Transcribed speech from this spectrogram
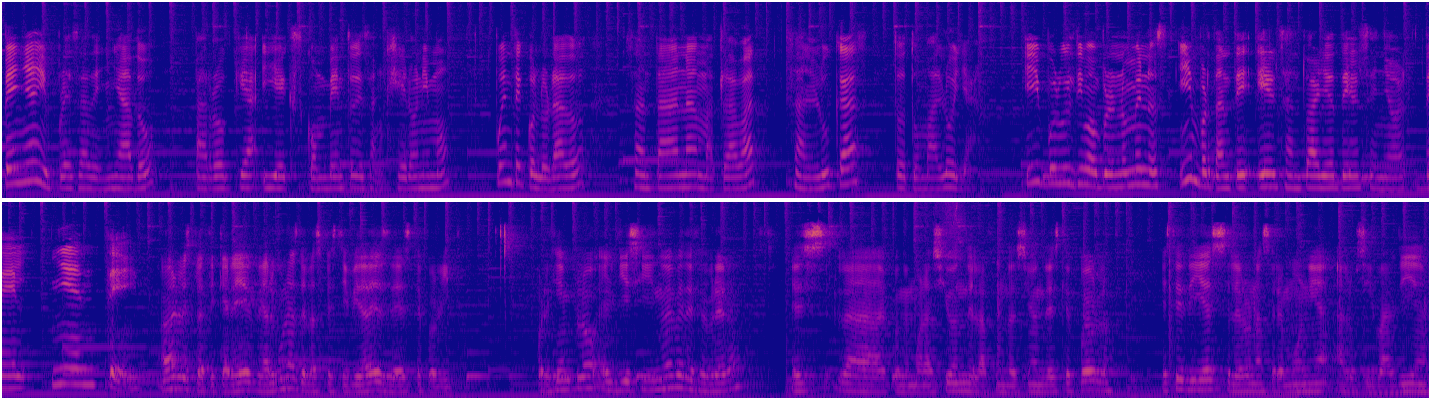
Peña y presa de Ñado, parroquia y ex convento de San Jerónimo, Puente Colorado, Santa Ana Matlabat, San Lucas, Totomaloya. Y por último, pero no menos importante, el santuario del Señor del Niente. Ahora les platicaré de algunas de las festividades de este pueblito. Por ejemplo, el 19 de febrero es la conmemoración de la fundación de este pueblo. Este día se celebra una ceremonia alusiva al día.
